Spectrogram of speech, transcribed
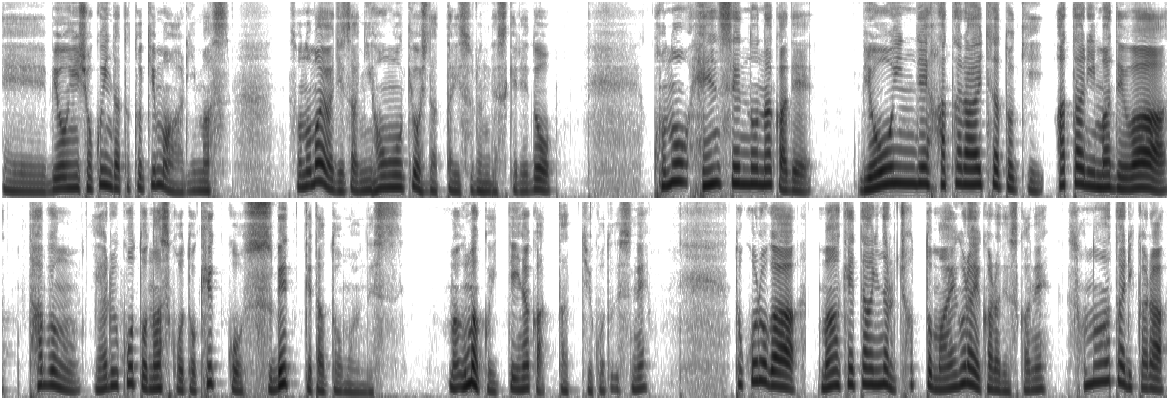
えー、病院職員だった時もあります。その前は実は日本語教師だったりするんですけれど、この変遷の中で病院で働いてた時あたりまでは多分やることなすこと結構滑ってたと思うんです。まあ、うまくいっていなかったっていうことですね。ところがマーケターになるちょっと前ぐらいからですかねその辺りから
